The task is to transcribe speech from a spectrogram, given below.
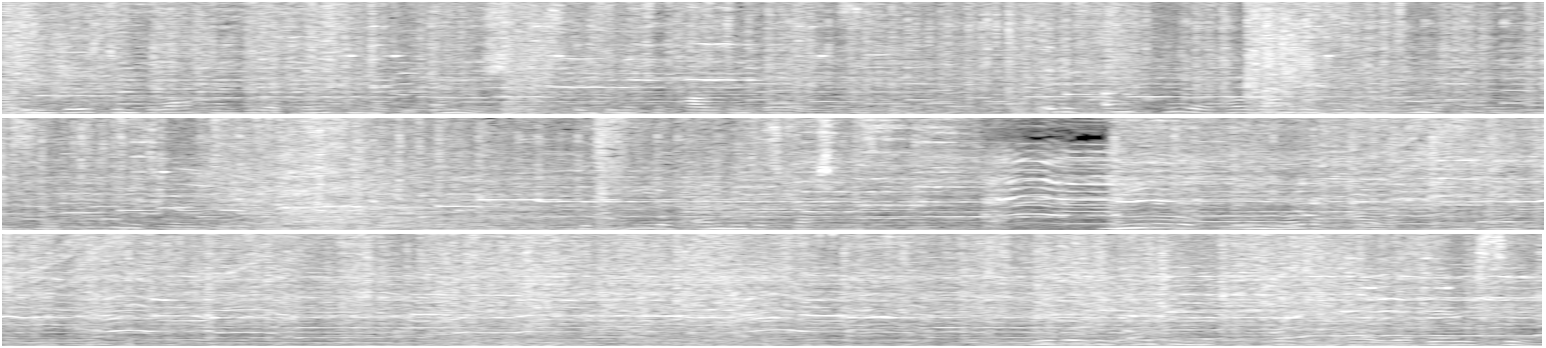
are engaged in blocking the advancement of the enemy ships into metropolitan areas. It is unclear how long they can maintain the compound, so please hurry to the end. The speed of enemy destruction is. Neither the plane nor the pilot have been We will be entering the metropolitan area very soon.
